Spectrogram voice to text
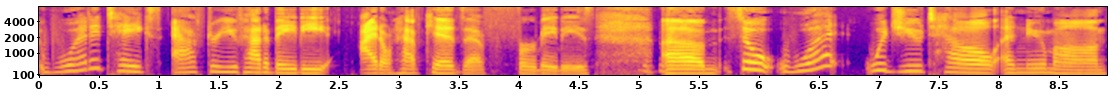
what it takes after you've had a baby I don't have kids, I have fur babies. Um, so, what would you tell a new mom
